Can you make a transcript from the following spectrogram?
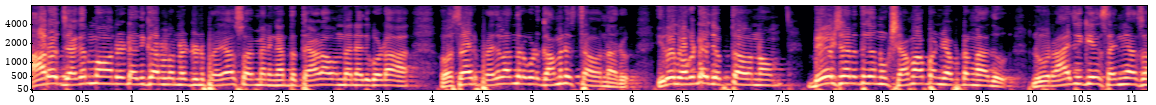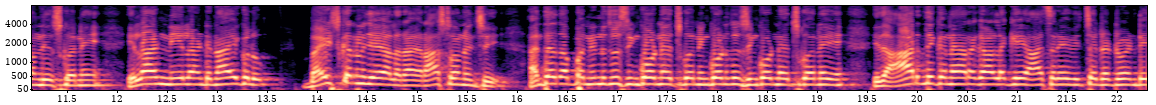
ఆ రోజు జగన్మోహన్ రెడ్డి అధికారంలో ఉన్నటువంటి ప్రజాస్వామ్యానికి అంత తేడా ఉందనేది కూడా ఒకసారి ప్రజలందరూ కూడా గమనిస్తూ ఉన్నారు. ఈరోజు ఒకటే చెప్తా ఉన్నాం బేషరతుగా నువ్వు క్షమాపణ చెప్పడం కాదు నువ్వు రాజకీయ సన్యాసం తీసుకొని ఇలాంటి నీలాంటి నాయకులు బహిష్కరణ చేయాలి రా రాష్ట్రం నుంచి. అంతే తప్ప నిన్ను చూసి ఇంకోటి నేర్చుకొని ఇంకోటి చూసి ఇంకోటి నేర్చుకొని ఇది ఆర్థిక నేరగాళ్ళకి ఆశ్రయం ఇచ్చేటటువంటి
